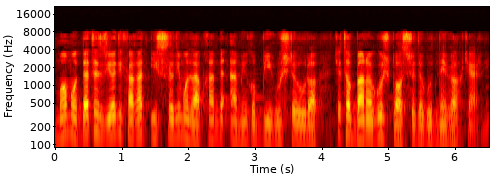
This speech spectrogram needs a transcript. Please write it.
ما مدت زیادی فقط ایستادیم و لبخند عمیق و بیگوشت او را که تا بناگوش باز شده بود نگاه کردیم.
